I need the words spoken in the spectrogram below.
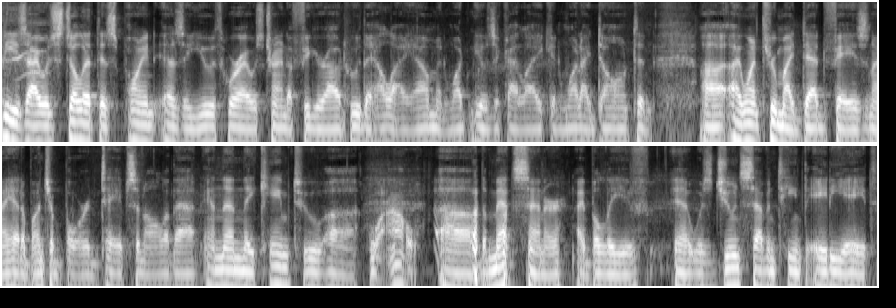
80s, I was still at this point as a youth where I was trying to figure out who the hell I am and what music I like and what I don't. And uh, I went through my dead phase and I had a bunch of board tapes and all of that. And then they came to uh, Wow. uh, the Met Center, I believe. It was June 17th, 88.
